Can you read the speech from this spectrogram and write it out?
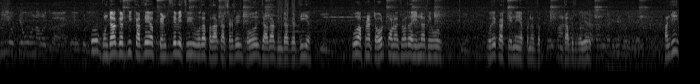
ਕੀ ਉਹ ਕਿਉਂ ਉਹਨਾਂ ਵੱਲ ਚਲਾਇਆ ਇਹ ਗੋਲੀ ਉਹ ਗੁੰਡਾਗਰਦੀ ਕਰਦੇ ਆ ਪਿੰਡ ਦੇ ਵਿੱਚ ਵੀ ਉਹਦਾ ਪਤਾ ਕਰ ਸਕਦੇ ਬਹੁਤ ਜ਼ਿਆਦਾ ਗੁੰਡਾਗਰਦੀ ਆ। ਹੂੰ। ਉਹ ਆਪਣਾ ਟੌਰ ਪਾਉਣਾ ਚਾਹੁੰਦਾ ਸੀ ਇਹਨਾਂ ਤੇ ਉਹ ਉਹਦੇ ਕਰਕੇ ਨੇ ਆਪਣਾ ਦਬ- ਦਬ ਦਬਾਇਆ। ਰੱਖਿਆ। ਹਾਂਜੀ?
